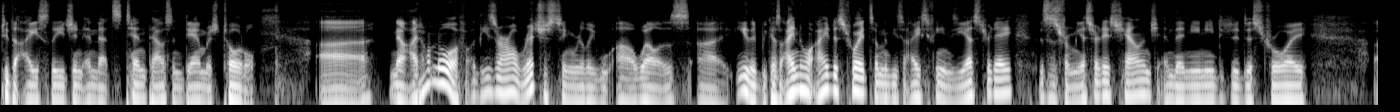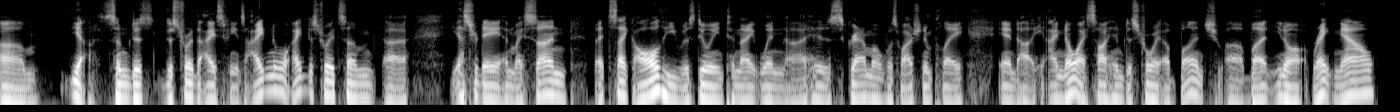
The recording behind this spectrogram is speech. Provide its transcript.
to the ice legion, and that's 10,000 damage total. Uh, now I don't know if these are all registering really uh, well as uh, either because I know I destroyed some of these ice fiends yesterday. This is from yesterday's challenge, and then you needed to destroy. Um, yeah, some des destroyed the ice fiends. I know I destroyed some uh, yesterday, and my son. That's like all he was doing tonight when uh, his grandma was watching him play. And uh, I know I saw him destroy a bunch. Uh, but you know, right now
